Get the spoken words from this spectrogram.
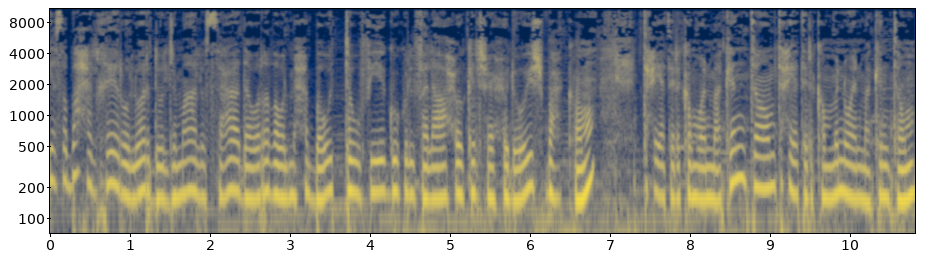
يا صباح الخير والورد والجمال والسعادة والرضا والمحبة والتوفيق وكل فلاح وكل شيء حلو. يشبهكم تحياتي لكم وين ما كنتم تحياتي لكم من وين ما كنتم.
